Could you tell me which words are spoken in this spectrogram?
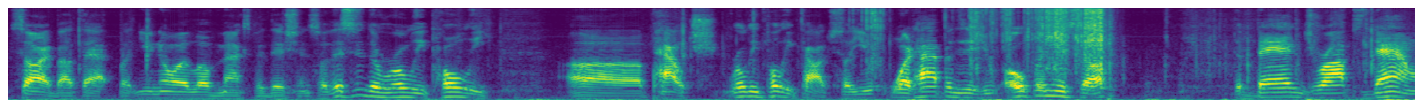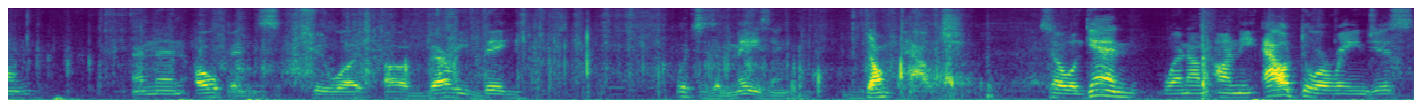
Sorry about that, but you know I love Maxpedition. So this is the Roly Poly. uh, pouch, roly poly pouch. So you, what happens is you open this up, the bag drops down, and then opens to a, a very big, which is amazing, dump pouch. So again, when I'm on the outdoor ranges,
